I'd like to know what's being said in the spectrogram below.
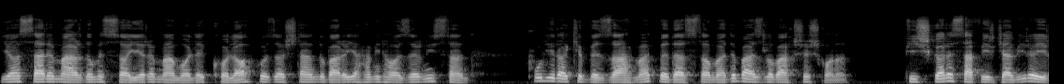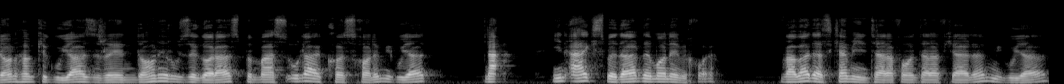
یا سر مردم سایر ممالک کلاه گذاشتند و برای همین حاضر نیستند پولی را که به زحمت به دست آمده بزل و بخشش کنند. پیشکار سفیر کبیر ایران هم که گویا از رندان روزگار است به مسئول عکاسخانه می‌گوید نه این عکس به درد ما نمی‌خوره. و بعد از کمی این طرف آن طرف کردن می‌گوید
